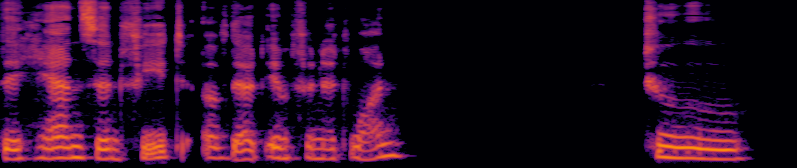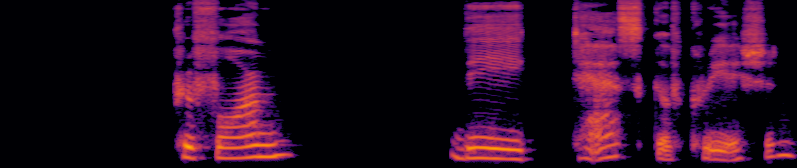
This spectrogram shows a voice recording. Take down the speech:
the hands and feet of that infinite one? To perform the task of creation?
